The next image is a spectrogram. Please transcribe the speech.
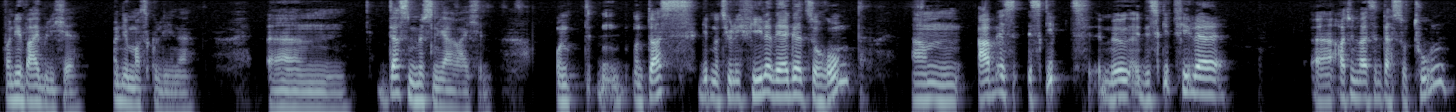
von die weibliche und die maskuline, ähm, das müssen wir erreichen. Und, und das gibt natürlich viele Wege zu Rom, ähm, aber es, es, gibt, es gibt viele äh, Art und Weise, das zu tun.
